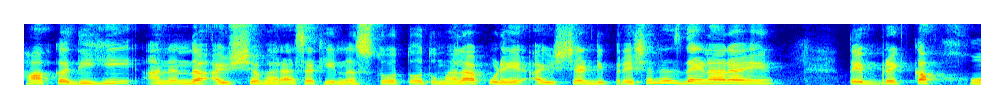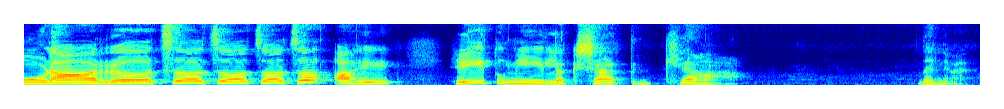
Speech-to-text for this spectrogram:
हा कधीही आनंद आयुष्यभरासाठी नसतो. तो तुम्हाला पुढे आयुष्यात डिप्रेशनच देणार आहे. ते ब्रेकअप होणारच च च च आहे. हेही तुम्ही लक्षात घ्या. धन्यवाद.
